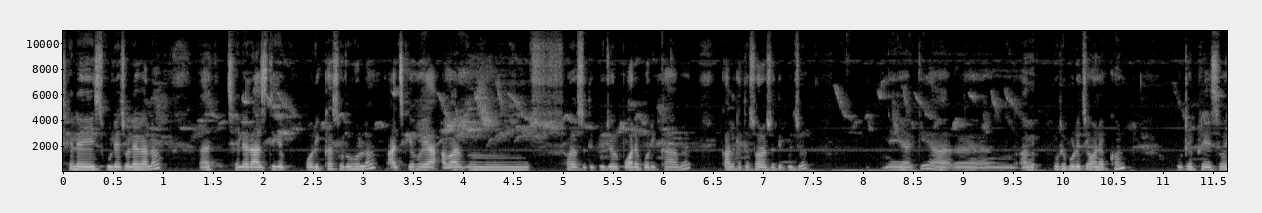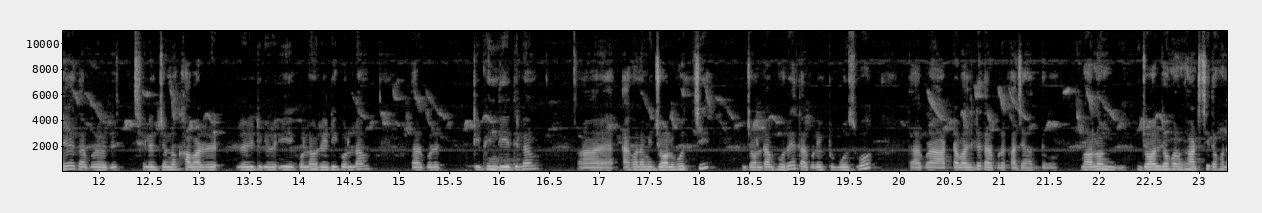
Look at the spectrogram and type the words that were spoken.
ছেলে স্কুলে চলে গেল। ছেলের আজ থেকে পরীক্ষা শুরু হলো। আজকে হয়ে আবার সরস্বতী পুজোর পরে পরীক্ষা হবে। কালকে তো সরস্বতী পুজো। এই আর কি, আর আমি উঠে পড়েছি অনেকক্ষণ, উঠে ফ্রেশ হয়ে তারপরে ছেলের জন্য খাবার রেডি ইয়ে করলাম রেডি করলাম, তারপরে টিফিন দিয়ে দিলাম, আর এখন আমি জল ভরছি, জলটা ভরে তারপরে একটু বসবো, তারপরে আটটা বাজলে তারপরে কাজে হাত দেবো। ভালো জল যখন ঘাঁটছি তখন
